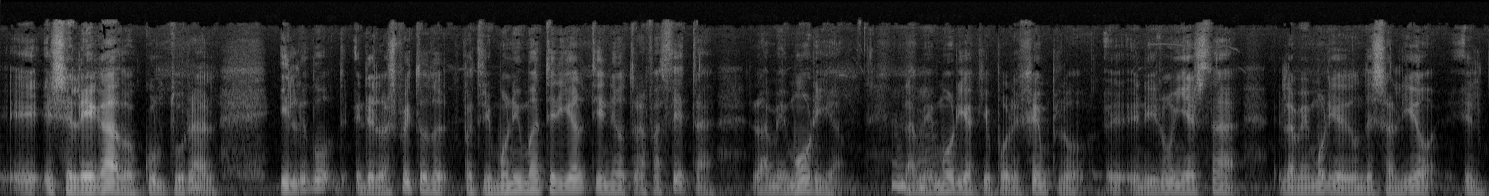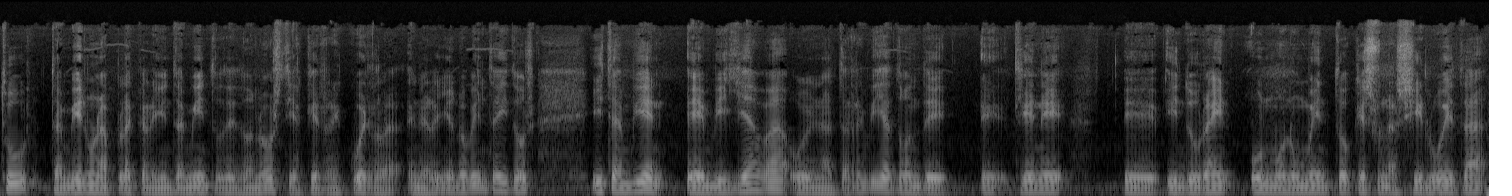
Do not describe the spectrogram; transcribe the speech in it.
eh, ese legado cultural. Y luego, en el aspecto del patrimonio material, tiene otra faceta, la memoria. La memoria que, por ejemplo, eh, en Iruña está la memoria de donde salió el tour, también una placa del Ayuntamiento de Donostia que recuerda en el año 92, y también en Villava o en Atarribia, donde eh, tiene eh, Indurain un monumento que es una silueta,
